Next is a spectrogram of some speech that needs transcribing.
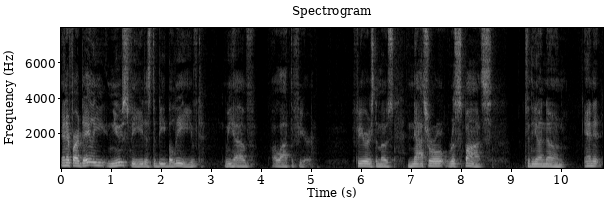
And if our daily news feed is to be believed, we have a lot to fear. Fear is the most natural response to the unknown, and it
